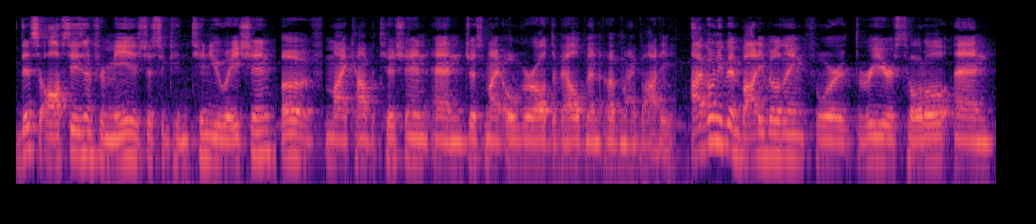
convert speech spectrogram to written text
This off season for me is just a continuation of my competition and just my overall development of my body. I've only been bodybuilding for 3 years total and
